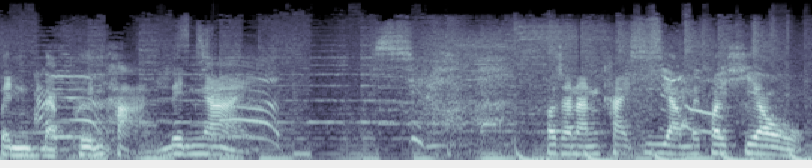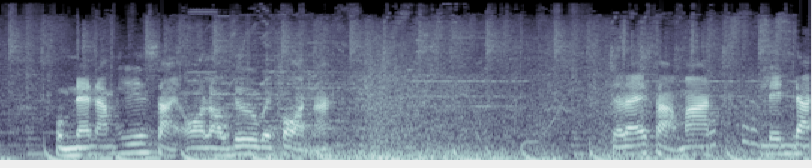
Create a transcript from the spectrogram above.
เป็นแบบพื้นฐานเล่นง่าย 白 เพราะฉะนั้นใครที่ยังไม่ค่อยเชี่ยว ผมแนะนำให้เล่นสายออล r เดอร์ไว้ก่อนนะ จะได้สามารถเล่นได้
